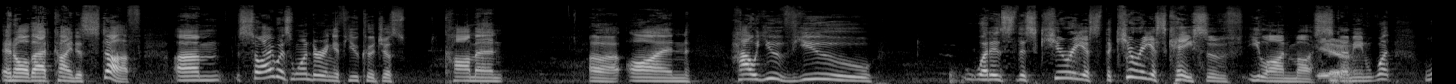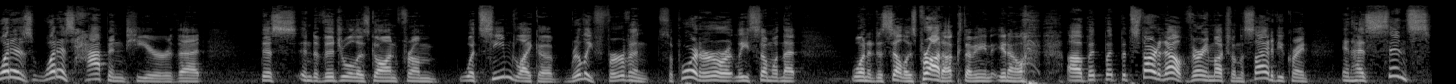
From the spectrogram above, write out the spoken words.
and all that kind of stuff. Um, so I was wondering if you could just comment uh, on how you view what is this curious the curious case of Elon Musk? Yeah. I mean, what what is what has happened here that this individual has gone from what seemed like a really fervent supporter, or at least someone that wanted to sell his product. I mean, you know, uh, but but but started out very much on the side of Ukraine and has since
